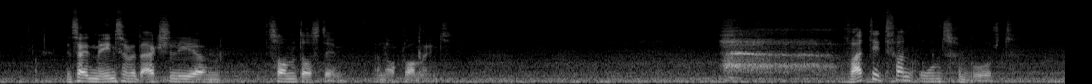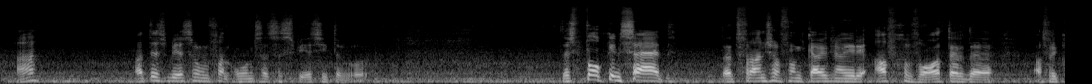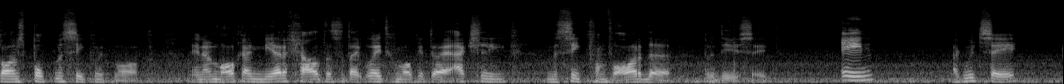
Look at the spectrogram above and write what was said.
En sy het mense wat actually um saam met haar stem in haar comments. Wat het van ons geword? Hæ? Huh? Wat is besig om van ons as 'n spesies te word? Dis fucking sad dat Fransjo van Cooke nou hierdie afgewaterde Afrikaans popmusiek moet maak. En nou maak hy meer geld as wat hy ooit gemaak het toe hy actually musiek van waarde produce het. En ek moet sê,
